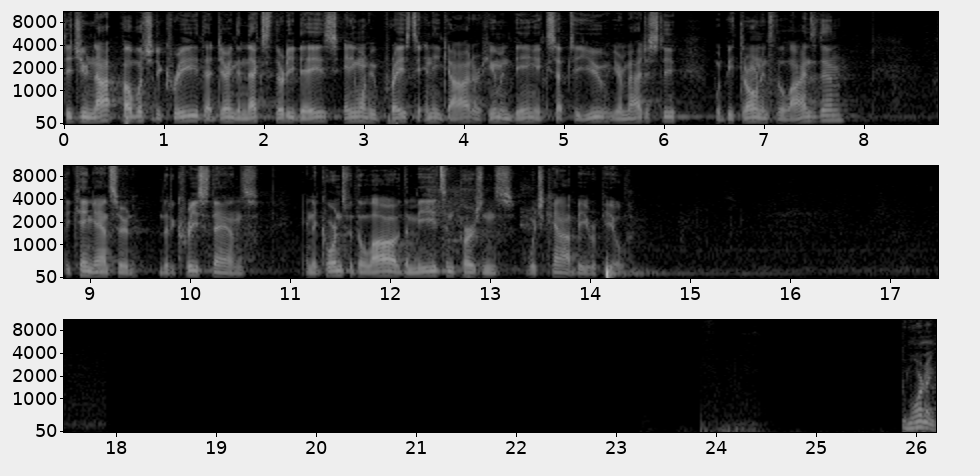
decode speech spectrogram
Did you not publish a decree that during the next 30 days, anyone who prays to any god or human being except to you, your majesty, would be thrown into the lion's den? The king answered, The decree stands in accordance with the law of the Medes and Persians, which cannot be repealed. Good morning.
